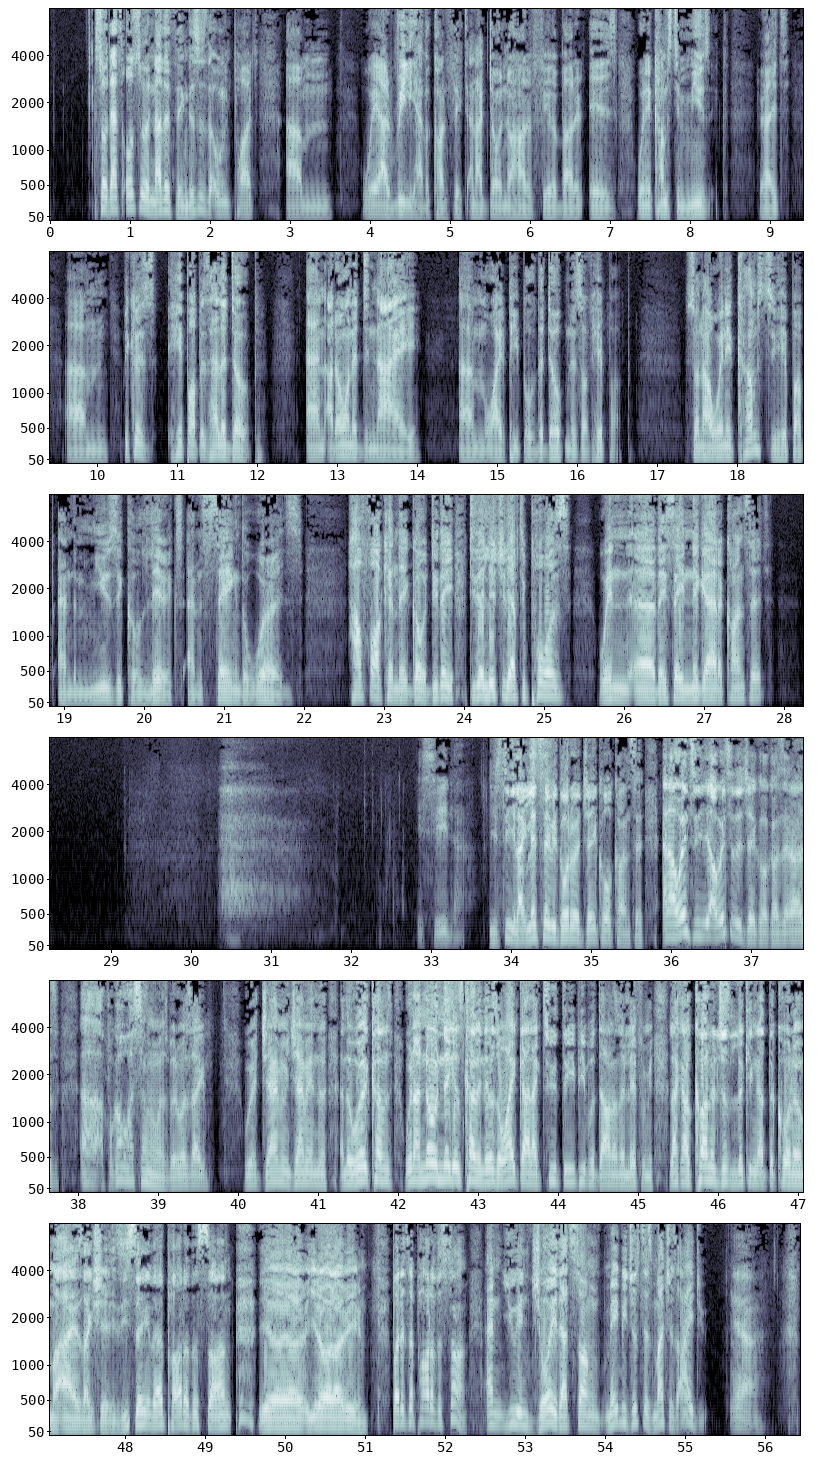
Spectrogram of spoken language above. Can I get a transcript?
so that's also another thing. This is the only part, um, where I really have a conflict and I don't know how to feel about it is when it comes to music, right? Um, because hip hop is hella dope and I don't want to deny, um, white people the dopeness of hip hop. So now when it comes to hip hop and the musical lyrics and saying the words, how far can they go? Do they, do they literally have to pause when, uh, they say nigga at a concert? You see now. You see, like let's say we go to a J Cole concert, and I went to I went to the J Cole concert. And I was uh, I forgot what song it was, but it was like we were jamming, jamming, and the, and the word comes when I know niggas coming. There was a white guy, like two, three people down on the left from me. Like I'm kind of just looking at the corner of my eyes, like shit. Is he saying that part of the song? Yeah, you know what I mean. But it's a part of the song, and you enjoy that song maybe just as much as I do. Yeah.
